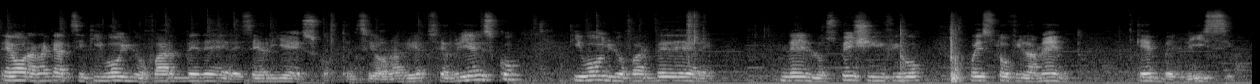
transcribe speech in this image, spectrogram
E ora ragazzi ti voglio far vedere se riesco attenzione se riesco ti voglio far vedere nello specifico questo filamento che è bellissimo.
